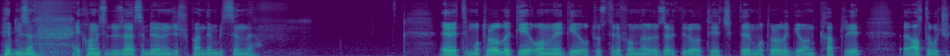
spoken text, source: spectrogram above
hepimizin ekonomisi düzelsin bir an önce şu pandemi bitsin de. Evet Motorola G10 ve G30 telefonları özellikleri ortaya çıktı. Motorola G10 Capri 6.5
